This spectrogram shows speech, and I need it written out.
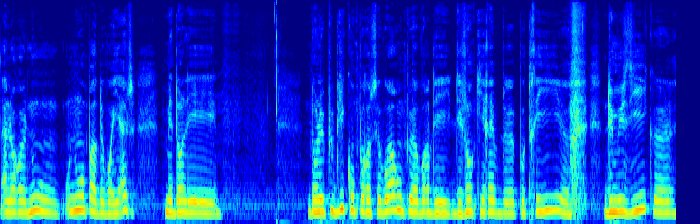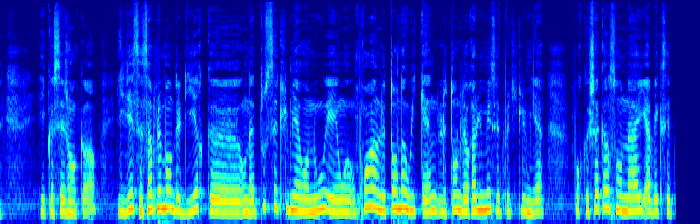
Alors euh, nous, on, nous on parle de voyage, mais dans les dans le public qu'on peut recevoir, on peut avoir des, des gens qui rêvent de poterie, euh, de musique, euh, et que sais-je encore. L'idée, c'est simplement de dire que on a tous cette lumière en nous et on, prend le temps d'un week-end, le temps de leur allumer cette petite lumière pour que chacun s'en aille avec cette,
